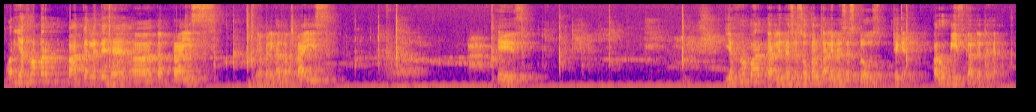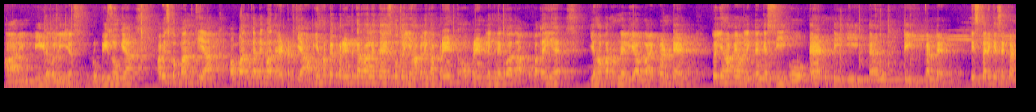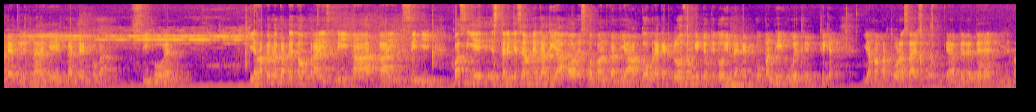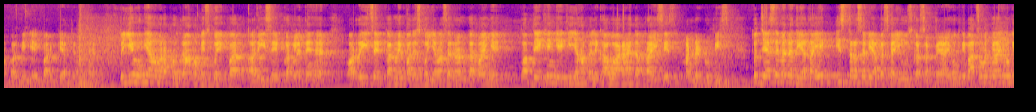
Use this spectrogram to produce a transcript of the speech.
और यहाँ पर बात कर लेते हैं द प्राइस यहाँ पर लिखा द प्राइस इज़ यहाँ पर curly braces open curly braces close ठीक है? और रुपीज़ कर देते हैं। R U P double E S rupees हो गया। अब इसको बंद किया और बंद करने के बाद एंटर किया। अब यहाँ पे प्रिंट करवा लेते हैं इसको तो यहाँ पे लिखा प्रिंट और प्रिंट लिखने के बाद आपको पता ही है, यहाँ पर हमने लिया हुआ है कंटेंट तो यहाँ पे हम लिख देंगे C O N T E N T content इस तरीके से कंटेंट लिखना है, ये कंटेंट होगा सी ओ एन यहाँ पे मैं कर देता हूँ price P R I C E बस ये इस तरीके से हमने कर दिया और इसको बंद कर दिया। आप दो ब्रैकेट क्लोज होंगे क्योंकि दो ही ब्रैकेट ओपन भी हुए थे, ठीक है? यहाँ पर थोड़ा सा इसको गैप दे देते हैं, यहाँ पर भी एक बार गैप दे देते हैं। तो ये हो गया हमारा प्रोग्राम, अब इसको एक बार रीसेव कर लेते हैं और रीसेव करने के बाद इसको यहाँ से रन करवाएँगे। तो आप देखेंगे कि यहाँ पे लिखा हुआ आ रहा है, the price is hundred rupees. तो जैसे मैंने दिया था, एक इस तरह से भी आप इसका यूज़ कर सकते हैं। आई होप की बात समझ में आई होगी।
